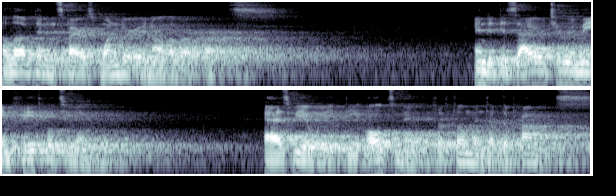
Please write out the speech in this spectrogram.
a love that inspires wonder in all of our hearts, and a desire to remain faithful to Him as we await the ultimate fulfillment of the promise.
